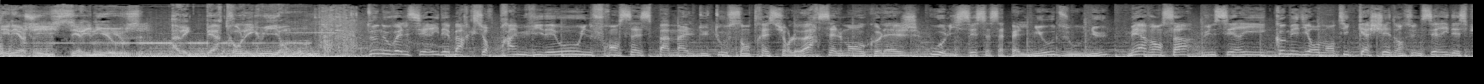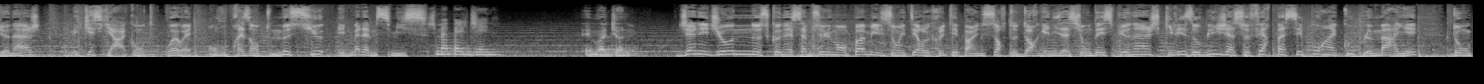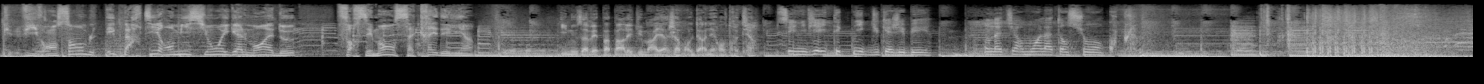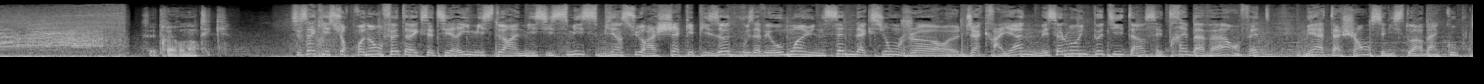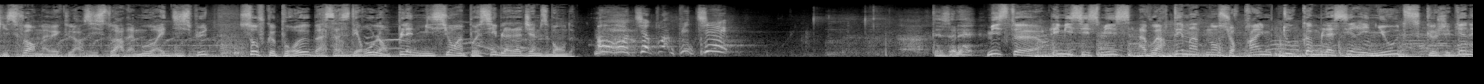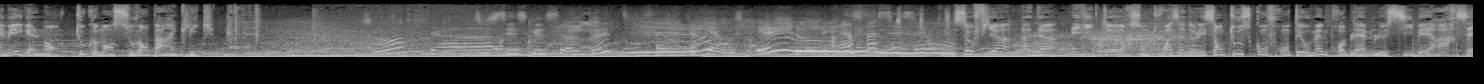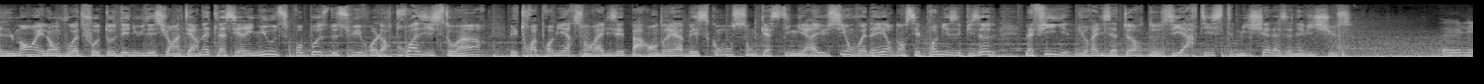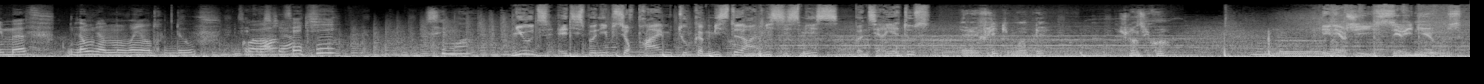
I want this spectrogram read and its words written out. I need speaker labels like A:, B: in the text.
A: Énergie, série News, avec Bertrand L'Aiguillon.
B: Deux nouvelles séries débarquent sur Prime Video, une française pas mal du tout centrée sur le harcèlement au collège ou au lycée, ça s'appelle Nudes ou Nu. Mais avant ça, une série comédie romantique cachée dans une série d'espionnage. Mais qu'est-ce qu'il raconte? Ouais ouais, on vous présente Monsieur et Madame Smith.
C: Je m'appelle Jane.
D: Et moi, John.
B: Jen et Joan ne se connaissent absolument pas, mais ils ont été recrutés par une sorte d'organisation d'espionnage qui les oblige à se faire passer pour un couple marié, donc vivre ensemble et partir en mission également à deux. Forcément, ça crée des liens.
D: Il nous avait pas parlé du mariage avant le dernier entretien.
C: C'est une vieille technique du KGB. On attire moins l'attention en couple.
D: C'est très romantique.
B: C'est ça qui est surprenant en fait avec cette série Mr. and Mrs. Smith. Bien sûr, à chaque épisode, vous avez au moins une scène d'action genre euh, Jack Ryan, mais seulement une petite. Hein. C'est très bavard en fait, mais attachant. C'est l'histoire d'un couple qui se forme avec leurs histoires d'amour et de disputes. Sauf que pour eux, bah, ça se déroule en pleine mission impossible à la James Bond.
C: Oh, tiens-toi, pitié
D: Désolé.
B: Mr. et Mrs. Smith à voir dès maintenant sur Prime, tout comme la série Nudes que j'ai bien aimé également. Tout commence souvent par un clic.
E: Sophia Tu sais ce que ça veut dire
F: Ça veut dire qu'elle risque chaud. Il va rien se passer, c'est bon.
B: Sophia, Ada et Victor sont trois adolescents tous confrontés au même problème, le cyberharcèlement et l'envoi de photos dénudées sur internet. La série Nudes propose de suivre leurs trois histoires. Les trois premières sont réalisées par Andrea Bescon, son casting est réussi. On voit d'ailleurs dans ses premiers épisodes la fille du réalisateur de The Artist, Michel Azanavicius.
F: Euh, les meufs, là on vient de m'envoyer un truc de ouf.
E: Quoi
F: C'est qui
C: C'est moi.
B: Nudes est disponible sur Prime, tout comme Mr. et Mrs. Smith. Bonne série à tous.
G: Il y a les flics qui m'ont appelé. Je leur dis quoi?
A: Énergie, série News,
